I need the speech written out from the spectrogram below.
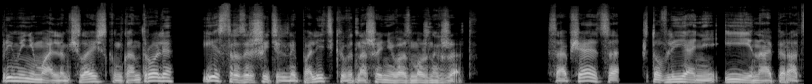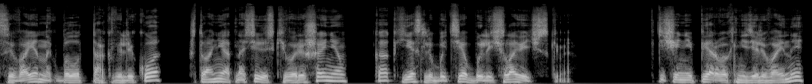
при минимальном человеческом контроле и с разрешительной политикой в отношении возможных жертв. Сообщается, что влияние ИИ на операции военных было так велико, что они относились к его решениям, как если бы те были человеческими. В течение первых недель войны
